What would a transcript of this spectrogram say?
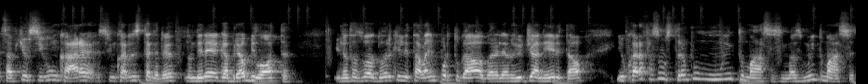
Sabe que eu sigo um cara, sigo um cara no Instagram, o nome dele é Gabriel Bilota. Ele é um tatuador que ele tá lá em Portugal, agora ele é no Rio de Janeiro e tal. E o cara faz uns trampos muito massa, assim, mas muito massa.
